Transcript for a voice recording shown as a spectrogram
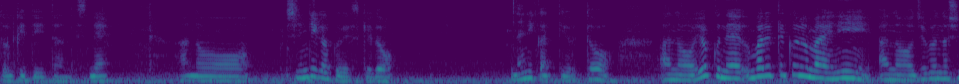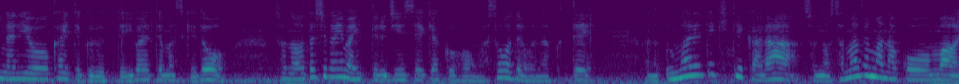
と受けていたんですね。あの心理学ですけど何かっていうとあのよくね生まれてくる前にあの自分のシナリオを書いてくるって言われてますけどその私が今言ってる人生脚本はそうではなくてあの生まれてきてからさまざまなこう、まあ、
